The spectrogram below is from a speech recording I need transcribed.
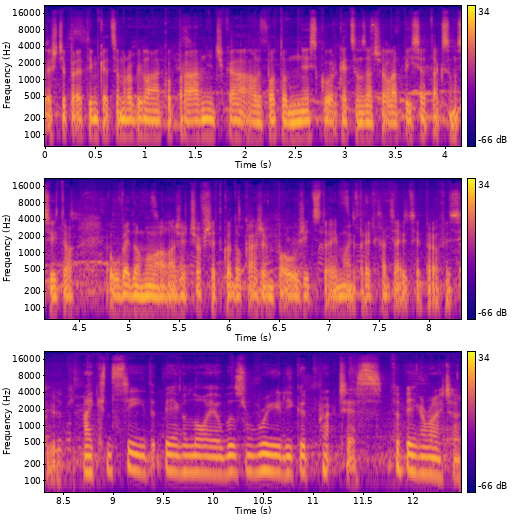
ešte predtým, keď som robila ako právnička, ale potom neskôr, keď som začala písať, tak som si to uvedomovala, že čo všetko dokážem použiť z tej mojej predchádzajúcej profesie. I can see that being a lawyer was really good practice for being a writer.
